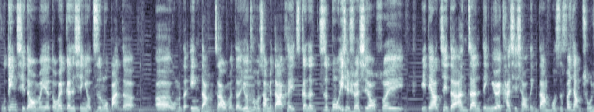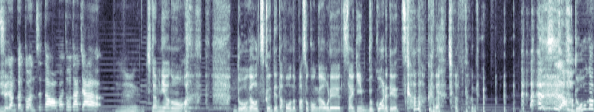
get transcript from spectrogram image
不定期的，我们也都会更新有字幕版的呃我们的音档，嗯在我们的 YouTube 上面，大家可以跟着字幕一起学习哦。所以一定要记得按赞、订阅、开启小铃铛，或是分享出去，嗯让更多人知道，拜托大家了。うん、ちなみにあの 動画を作ってた方のパソコンが俺最近ぶっ壊れてつかなくなっちゃったんだよ。動画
